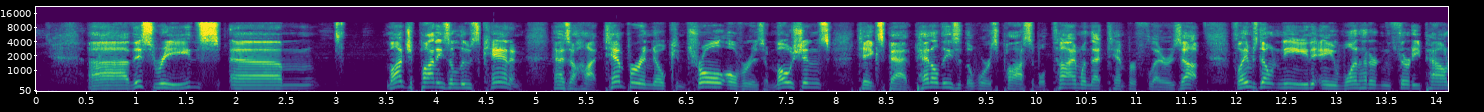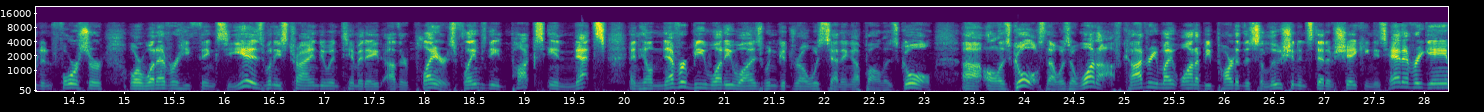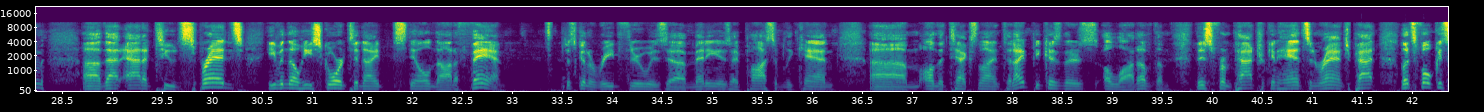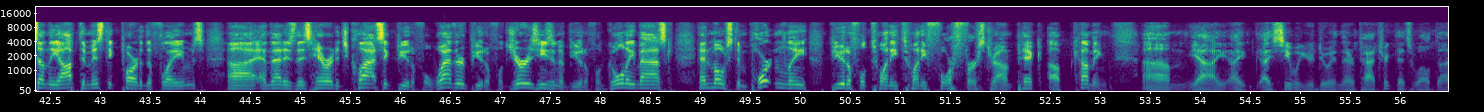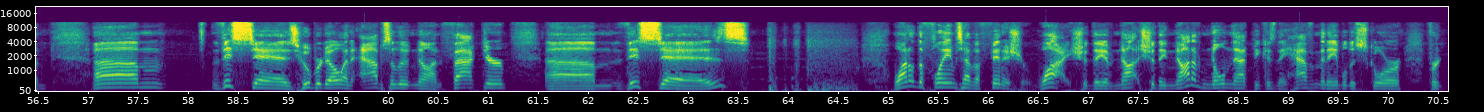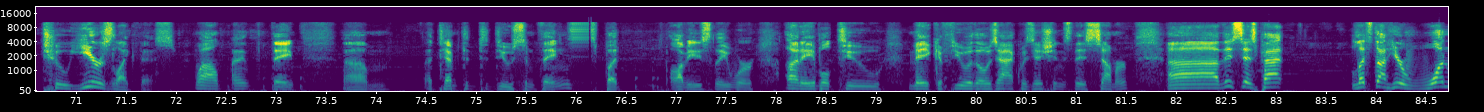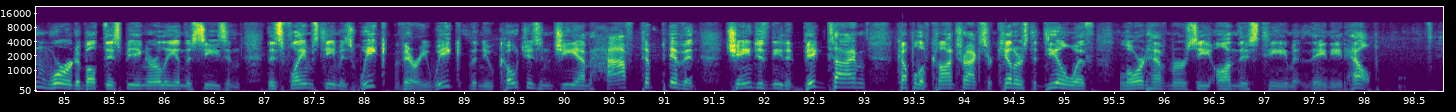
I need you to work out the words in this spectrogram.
Uh, this reads. Um, Mangiapane's a loose cannon, has a hot temper and no control over his emotions, takes bad penalties at the worst possible time when that temper flares up. Flames don't need a 130 pound enforcer or whatever he thinks he is when he's trying to intimidate other players. Flames need pucks in nets, and he'll never be what he was when Gaudreau was setting up all his goal, uh, all his goals. That was a one-off. Kadri might want to be part of the solution instead of shaking his head every game. Uh, that attitude spreads. Even though he scored tonight, still not a fan just going to read through as uh, many as I possibly can um, on the text line tonight because there's a lot of them. This from Patrick and Hanson Ranch. Pat, let's focus on the optimistic part of the Flames, uh, and that is this Heritage Classic. Beautiful weather, beautiful jerseys, and a beautiful goalie mask, and most importantly, beautiful 2024 first round pick upcoming. Um, yeah, I, I, I, see what you're doing there, Patrick. That's well done. Um, this says Huberdeau, an absolute non-factor. Um, this says. Why don't the Flames have a finisher? Why should they have not? Should they not have known that because they haven't been able to score for two years like this? Well, I think they um, attempted to do some things, but obviously were unable to make a few of those acquisitions this summer. Uh, this says Pat let's not hear one word about this being early in the season. This Flames team is weak, very weak. The new coaches and GM have to pivot. Changes needed big time. A couple of contracts are killers to deal with. Lord have mercy on this team. They need help.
